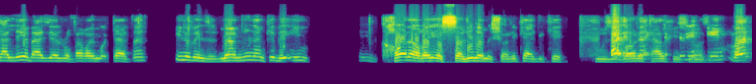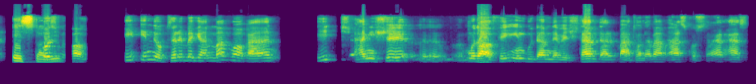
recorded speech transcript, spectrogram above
کله بعضی از رفقای ما کردن اینو بنزه ممنونم که به این کار آقای استالین هم اشاره کردی که روزگار بله، تلخی ببین، سازه. این من استالین. این نکته رو بگم من واقعا هیچ همیشه مدافع این بودم نوشتم در مطالبم هست مستند هست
